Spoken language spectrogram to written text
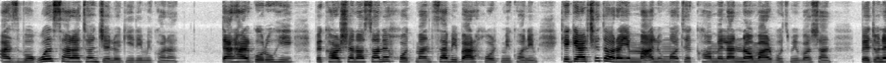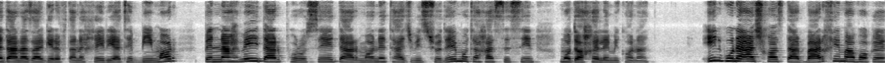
از وقوع سرطان جلوگیری می کند. در هر گروهی به کارشناسان خودمنصبی برخورد می کنیم که گرچه دارای معلومات کاملا نامربوط می باشند بدون در نظر گرفتن خیریت بیمار به نحوهی در پروسه درمان تجویز شده متخصصین مداخله می کنند. این گونه اشخاص در برخی مواقع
